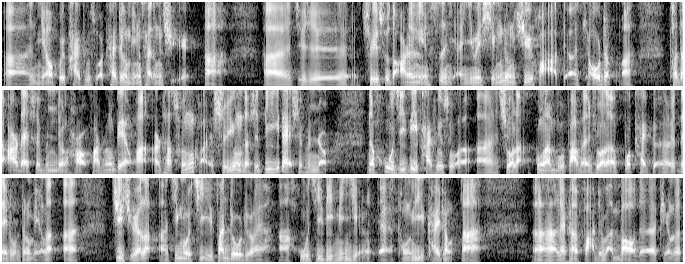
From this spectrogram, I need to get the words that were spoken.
啊，你要回派出所开证明才能取，啊。啊，就是追溯到二零零四年，因为行政区划的调整嘛，他的二代身份证号发生变化，而他存款使用的是第一代身份证。那户籍地派出所啊说了，公安部发文说了不开个那种证明了啊，拒绝了啊。经过几番周折呀啊，户籍地民警呃同意开证啊。呃，来看《法制晚报》的评论，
